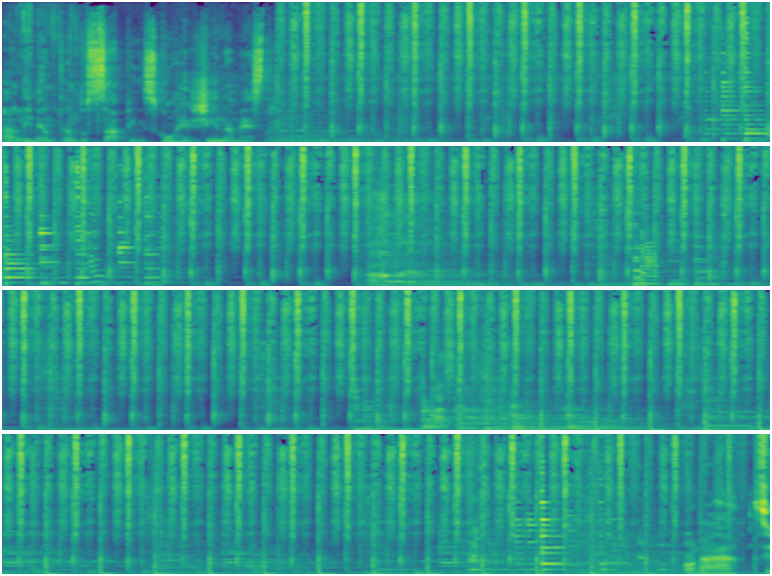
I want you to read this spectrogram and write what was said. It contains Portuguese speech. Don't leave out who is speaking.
Speaker 1: Alimentando Sapiens com Regina Mestre.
